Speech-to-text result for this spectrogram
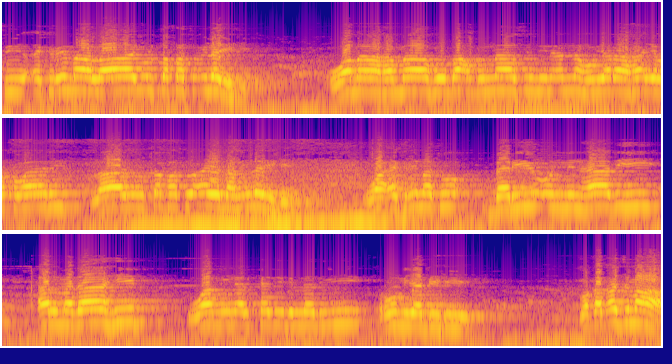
في عكرمة لا يلتفت إليه وما رماه بعض الناس من أنه يرى رأي الخوارج لا يلتفت أيضا إليه وعكرمة بريء من هذه المذاهب ومن الكذب الذي رمي به وقد waqad ajmaca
